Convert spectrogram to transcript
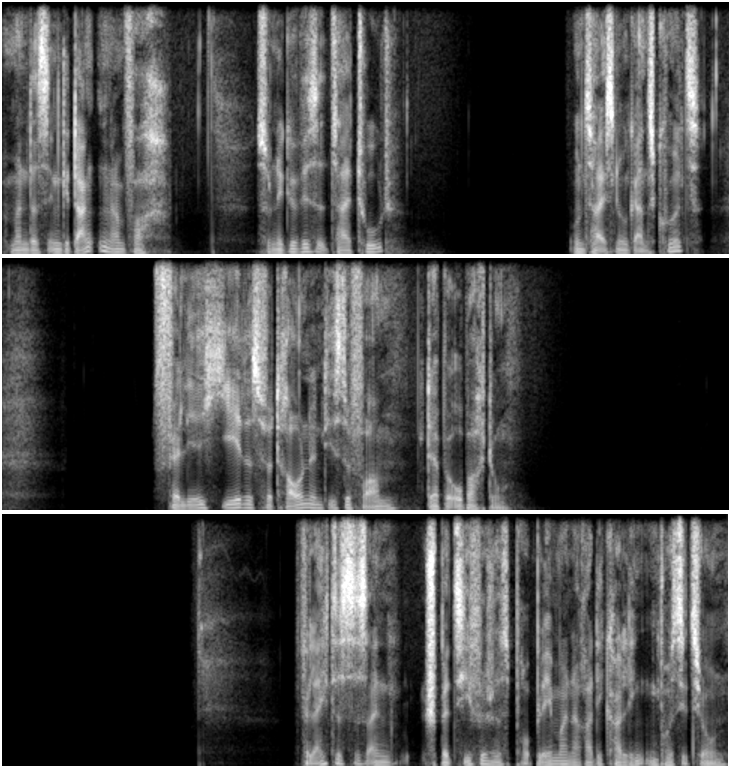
wenn man das in Gedanken einfach so eine gewisse Zeit tut, und sei es nur ganz kurz, verliere ich jedes Vertrauen in diese Form der Beobachtung. Vielleicht ist es ein spezifisches Problem einer radikal linken Position,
